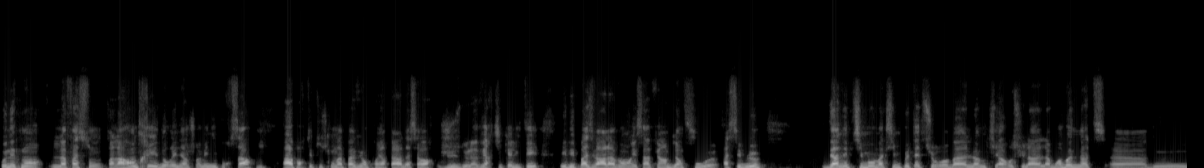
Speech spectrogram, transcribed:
honnêtement, la façon, enfin la rentrée d'Aurélien Chouameni pour ça Mm. a apporté tout ce qu'on n'a pas vu en première période, à savoir juste de la verticalité et des passes vers l'avant, et ça a fait un bien fou euh, ces bleus. dernier petit mot, Maxime, peut-être sur bah, l'homme qui a reçu la, la moins bonne note euh, de,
